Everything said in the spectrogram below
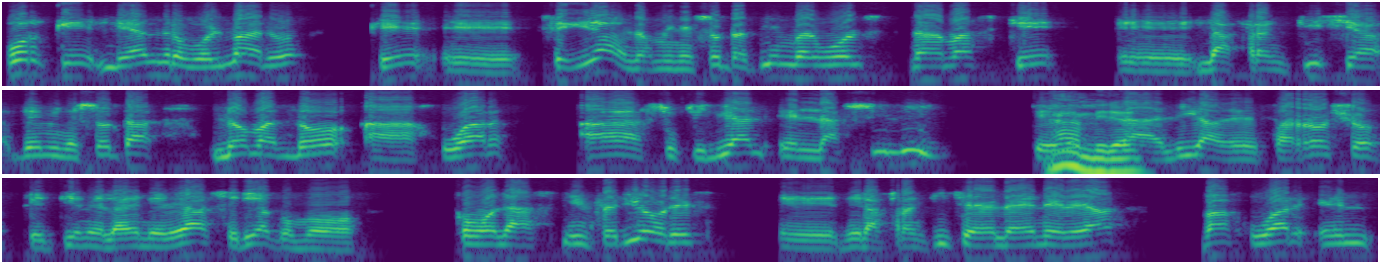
Porque Leandro Bolmaro que eh, seguirá en los Minnesota Timberwolves, nada más que eh, la franquicia de Minnesota lo mandó a jugar a su filial en la G League, que ah, es la liga de desarrollo que tiene la NBA, sería como, como las inferiores eh, de la franquicia de la NBA, va a jugar en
